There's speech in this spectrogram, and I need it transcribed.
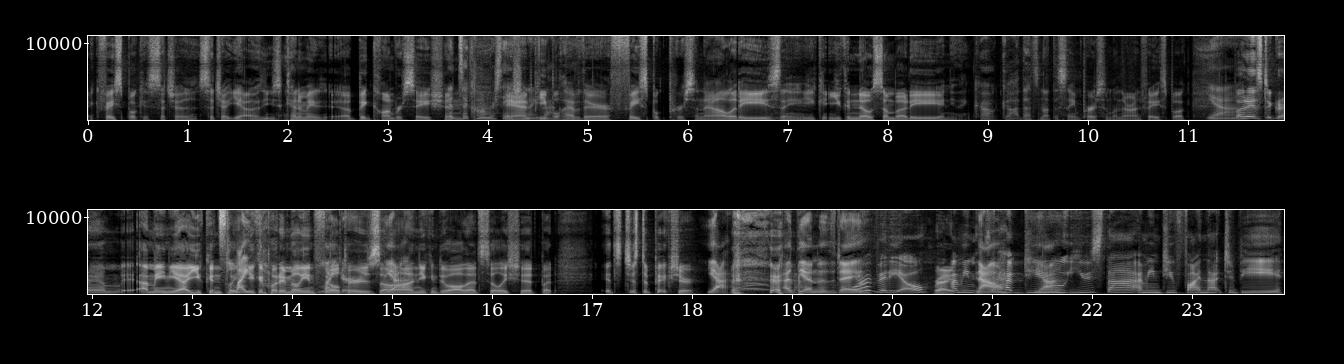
like Facebook is such a such a yeah. You kind of made a big conversation. It's a conversation, and people have their Facebook personalities, and mm-hmm. you can you can know somebody, and you think, oh God, that's not the same person when they're on Facebook. Yeah. but Instagram, I mean, yeah, you can put light- you can put a million lighter. filters Yeah. on, you can do all that silly shit, but it's just a picture. Yeah. At the end of the day. or a video. Right. I mean, Now, have, do you yeah. use that? I mean, do you find that to be,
